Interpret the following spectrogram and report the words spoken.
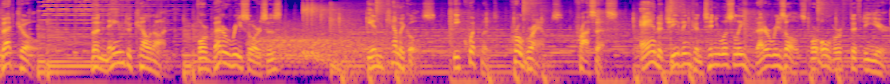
Betco, the name to count on for better resources in chemicals, equipment, programs, process, and achieving continuously better results for over 50 years.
